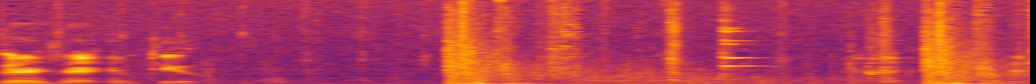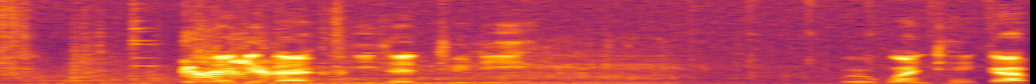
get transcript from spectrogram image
There's an M2. Can I get that PZ2D? We're one tank up.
